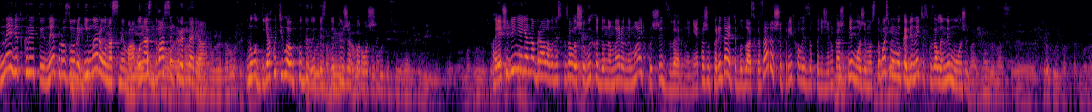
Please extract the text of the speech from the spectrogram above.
не відкритий, не прозорий. І мера у нас нема. Ну, У я нас два секретаря. Наш дуже хороший. Ну от я хотіла подивитись, де дуже ви хороший. Можливо, це Гарячу лінію я набрала. Вони сказали, що виходу на мера не мають, пишіть звернення. Я кажу, передайте, будь ласка, зараз, що приїхали з Запоріжжя. Він кажуть, не можемо. В 108-му кабінеті сказали, не можуть. На жаль, у нас е, в трьох випадках можна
